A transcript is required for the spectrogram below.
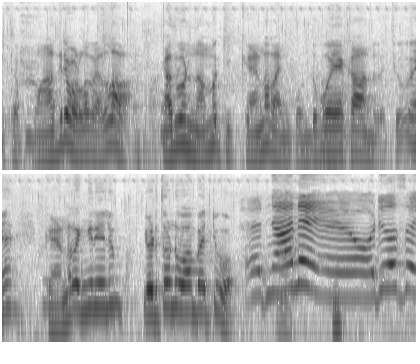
ഇട്ട മധുരമുള്ള വെള്ളമാണ് അതുകൊണ്ട് നമുക്ക് ഈ കിണർ അങ്ങ് കൊണ്ടുപോയേക്കാന്ന് വെച്ചു. ഏഹ് കിണർ എങ്ങനെയും എടുത്തോണ്ട് പോകാൻ പറ്റുമോ ഞാൻ ഒരു ദിവസം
